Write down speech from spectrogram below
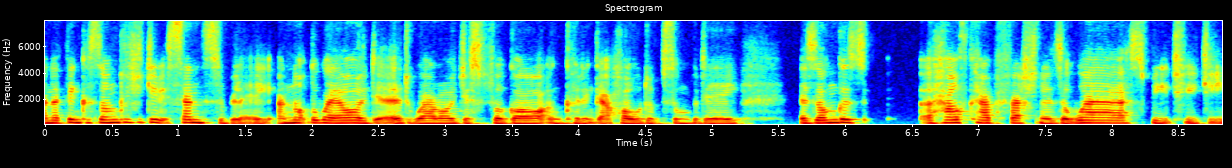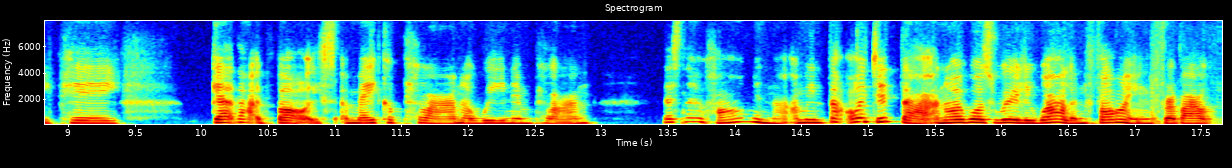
and I think as long as you do it sensibly and not the way I did, where I just forgot and couldn't get hold of somebody, as long as a healthcare professional is aware, speak to your GP, get that advice and make a plan, a weaning plan, there's no harm in that. I mean, that I did that and I was really well and fine for about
